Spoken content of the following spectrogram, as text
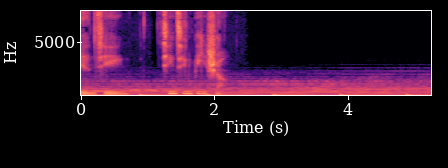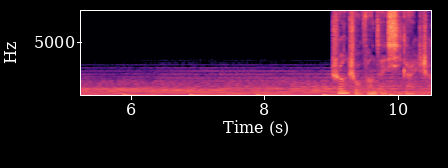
眼睛轻轻闭上，双手放在膝盖上，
